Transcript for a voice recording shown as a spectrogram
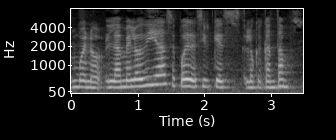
Bueno, la melodía se puede decir que es lo que cantamos,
